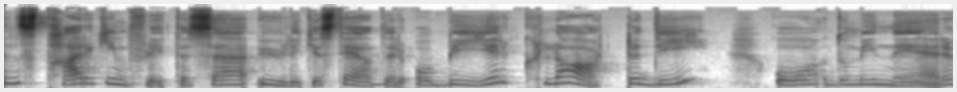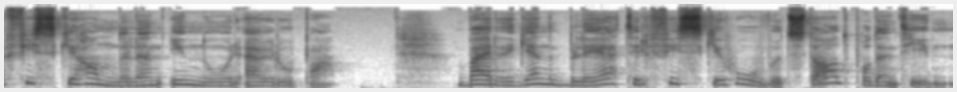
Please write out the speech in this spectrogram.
en sterk innflytelse ulike steder og byer klarte de å dominere fiskehandelen i Nord-Europa. Bergen ble til fiskehovedstad på den tiden.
